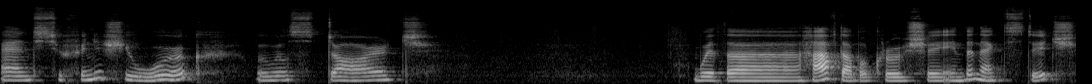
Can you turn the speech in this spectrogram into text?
And to finish your work, we will start with a half double crochet in the next stitch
